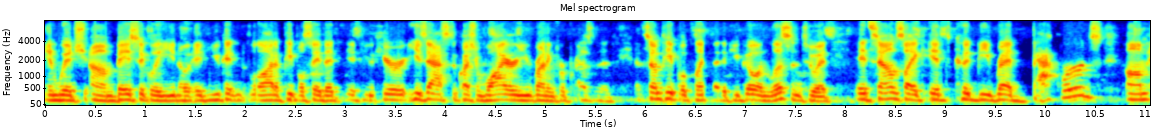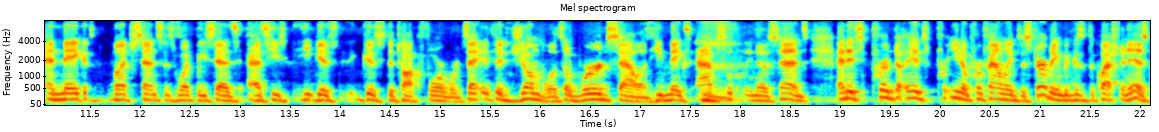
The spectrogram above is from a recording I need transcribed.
in which um, basically, you know, if you can, a lot of people say that if you hear, he's asked the question, why are you running for president? And some people claim that if you go and listen to it, it sounds like it could be read backwards um, and make as much sense as what he says as he he gives gives the talk forwards. It's a jumble. It's a word salad. He makes hmm. absolutely no sense, and it's pro, it's you know profoundly disturbing because the question is,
